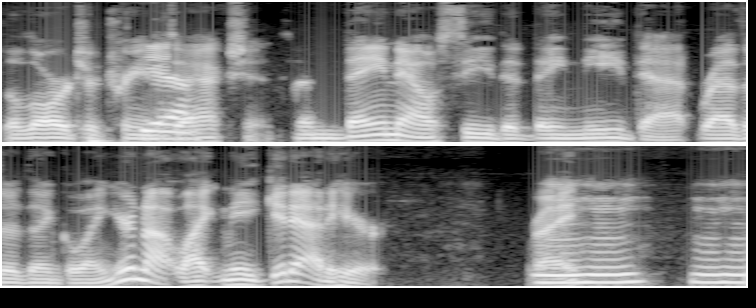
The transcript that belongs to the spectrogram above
the larger transactions yeah. and they now see that they need that rather than going you're not like me get out of here right? Mm-hmm, mm-hmm.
